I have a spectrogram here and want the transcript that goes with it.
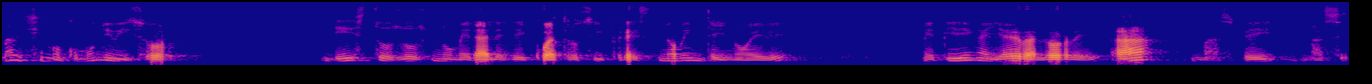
máximo común divisor de estos dos numerales de cuatro cifras es 99, me piden hallar el valor de A más B más C.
